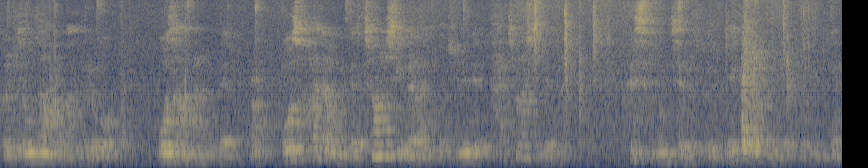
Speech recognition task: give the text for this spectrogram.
그걸 정상으로 만들고 보상 이제 천 원씩 내라니까 주민들이 다 천 원씩 내라. 그래서 문제를 그 해결했던 적인데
